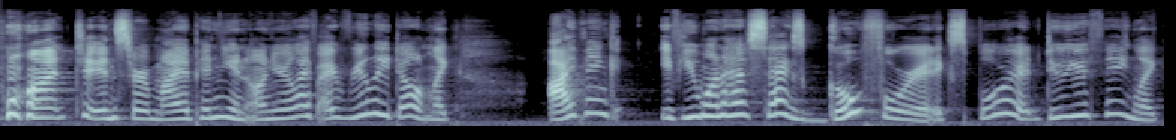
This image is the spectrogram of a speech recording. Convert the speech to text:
want to insert my opinion on your life. I really don't. Like, I think if you want to have sex, go for it, explore it, do your thing. Like,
